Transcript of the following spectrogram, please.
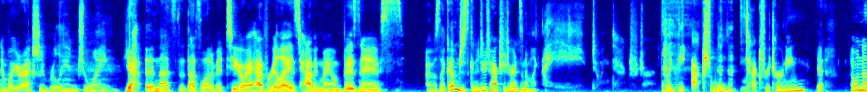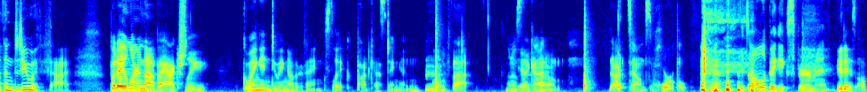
and what you're actually really enjoying. Yeah, and that's that's a lot of it too. I have realized having my own business, I was like, I'm just gonna do tax returns, and I'm like, I hate doing tax returns, like the actual tax returning. Yeah. I want nothing to do with that. But I learned that by actually going and doing other things like podcasting and Mm. all of that. And I was Yeah. like, I don't. That sounds horrible. Yeah. it's all a big experiment. It is all.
